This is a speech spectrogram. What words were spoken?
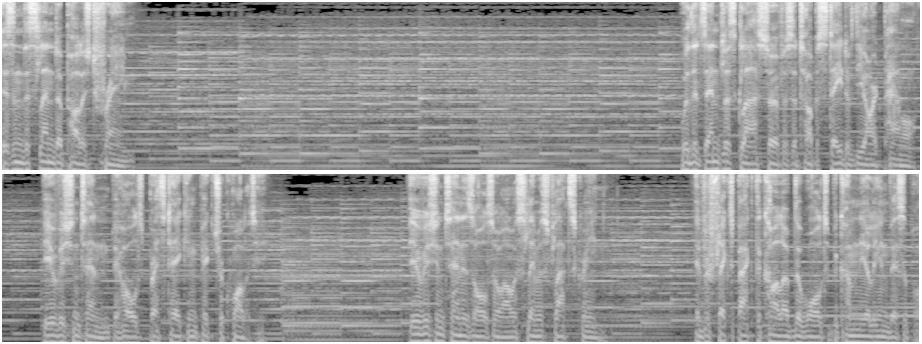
is in the slender polished frame. With its endless glass surface atop a state-of-the-art panel, Beovision 10 beholds breathtaking picture quality. Beovision 10 is also our slimmest flat screen. It reflects back the color of the wall to become nearly invisible.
